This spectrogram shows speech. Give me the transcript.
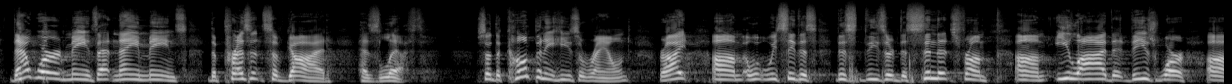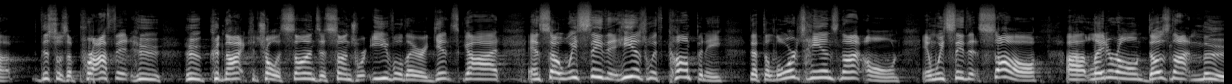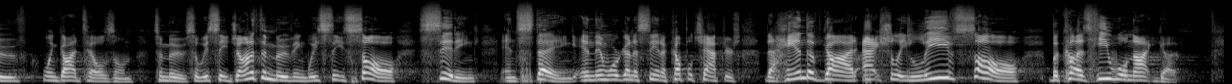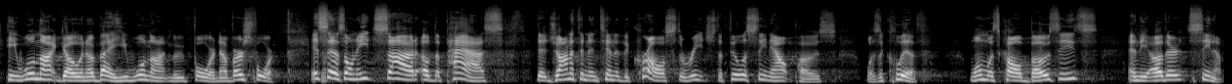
that word means, that name means the presence of God has left. So the company he's around, right? Um, we see this, this, these are descendants from um, Eli, that these were uh, this was a prophet who, who could not control his sons. His sons were evil, they were against God. And so we see that he is with company that the Lord's hand's not on. And we see that Saul uh, later on does not move when God tells him to move. So we see Jonathan moving, we see Saul sitting and staying. And then we're going to see in a couple chapters the hand of God actually leaves Saul because he will not go. He will not go and obey. He will not move forward. Now, verse 4 it says, On each side of the pass, that Jonathan intended to cross to reach the Philistine outposts was a cliff. One was called Bozez and the other Seneh.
